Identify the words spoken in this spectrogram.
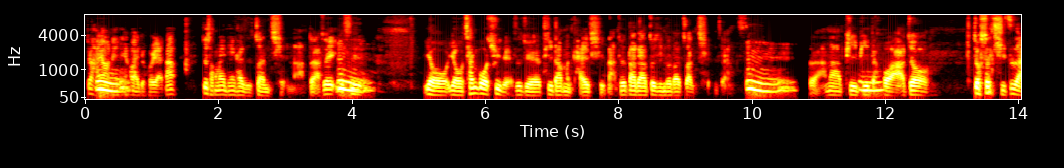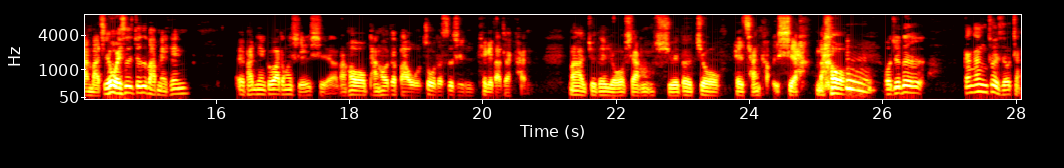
就还好那天后来就回来，那、嗯、就从那天开始赚钱啦，对啊，所以也是有有撑过去的，也是觉得替他们开心啦。就是大家最近都在赚钱这样子，嗯，对啊。那 PP 的话就、嗯、就顺其自然吧。其实我也是，就是把每天呃盘前规划东西写一写啊，然后盘后再把我做的事情贴给大家看。那觉得有想学的就可以参考一下。然后，嗯，我觉得刚刚最有讲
